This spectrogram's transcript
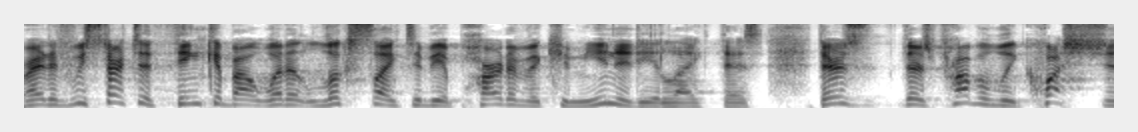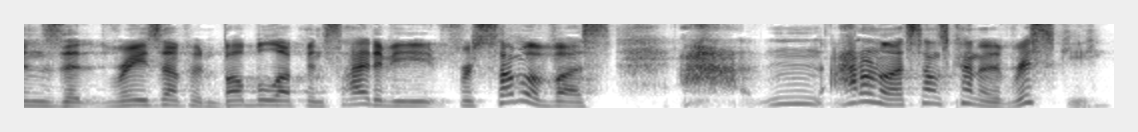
Right? If we start to think about what it looks like to be a part of a community like this, there's, there's probably questions that raise up and bubble up inside of you. For some of us, ah, I don't know, that sounds kind of risky.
